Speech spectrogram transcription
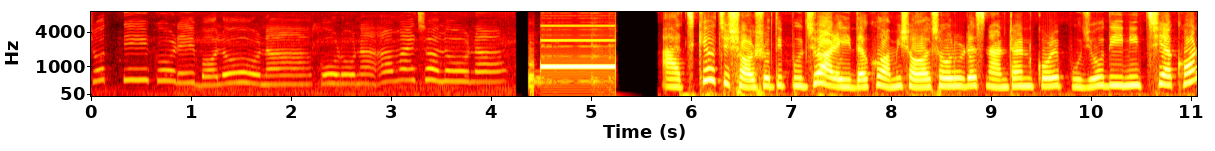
সত্যি করে বলো না, করো না, আমায় চলো না। আজকে হচ্ছে সরস্বতী পুজো, আর এই দেখো আমি সকাল সকাল উঠে স্নান টান করে পুজোও দিয়ে নিচ্ছি এখন।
